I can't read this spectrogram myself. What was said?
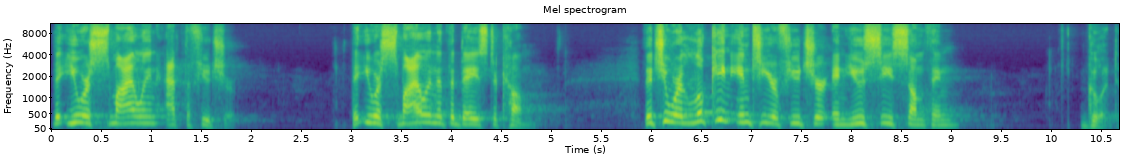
that you are smiling at the future? That you are smiling at the days to come? That you are looking into your future and you see something good?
